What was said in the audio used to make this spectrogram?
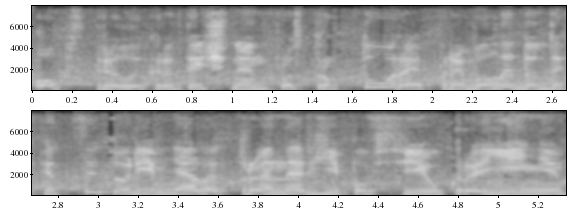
Обстріли критичної інфраструктури привели до дефіциту рівня електроенергії по всій Україні.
